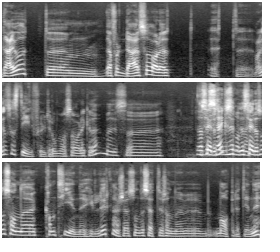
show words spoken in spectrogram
det er jo et um, ja, For der så var det et, et Det var et ganske stilfullt rom også, var det ikke det? Men disse, Det ser ut- ut som sånne kantinehyller, kanskje, som du setter sånne matbrett inn i.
